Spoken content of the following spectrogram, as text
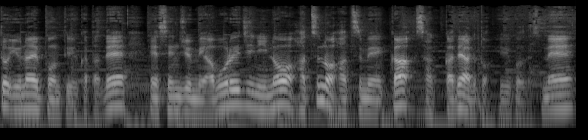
ド・ユナイポンという方で、先住民アボリジニの初の発明家、作家であるということですね。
